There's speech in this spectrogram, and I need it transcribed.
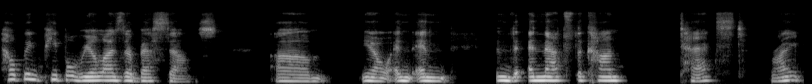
helping people realize their best selves. Um, you know, and and and and that's the context, right?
